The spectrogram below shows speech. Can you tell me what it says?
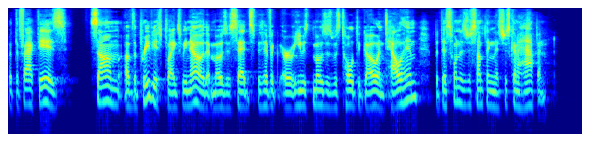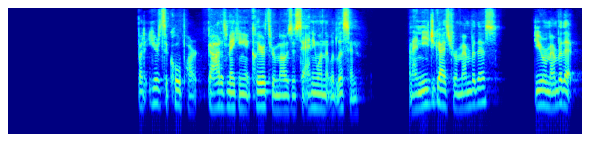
But the fact is, some of the previous plagues we know that Moses said specific or he was Moses was told to go and tell him, but this one is just something that's just going to happen. But here's the cool part. God is making it clear through Moses to anyone that would listen. And I need you guys to remember this. Do you remember that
